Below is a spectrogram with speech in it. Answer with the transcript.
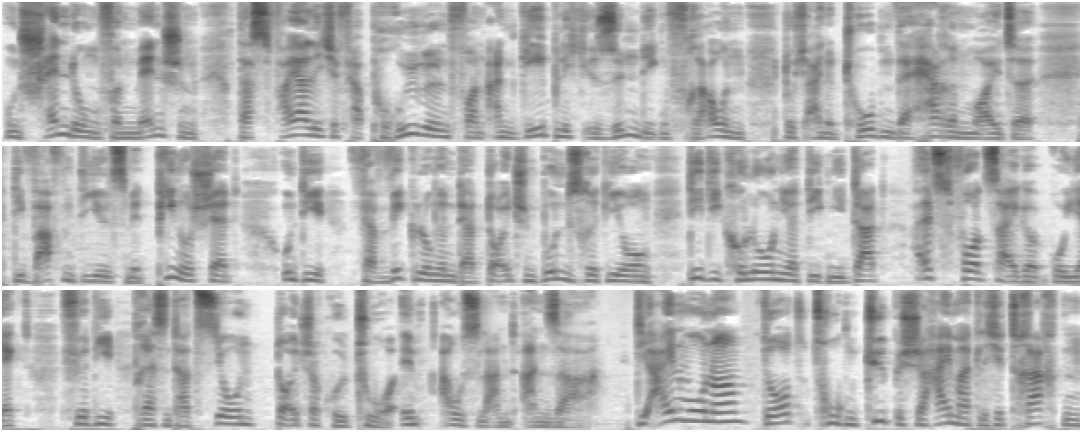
und Schändung von Menschen, das feierliche Verprügeln von angeblich sündigen Frauen durch eine tobende Herrenmeute, die Waffendeals mit Pinochet und die Verwicklungen der deutschen Bundesregierung, die die Colonia Dignidad als Vorzeigeprojekt für die Präsentation deutscher Kultur im Ausland ansah. Die Einwohner dort trugen typische heimatliche Trachten,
